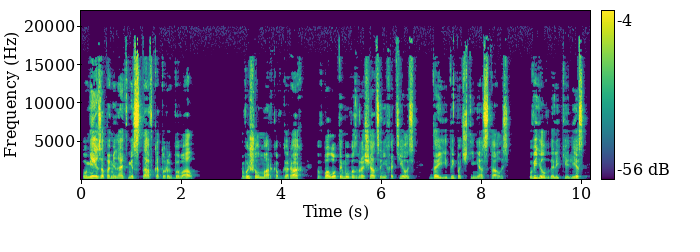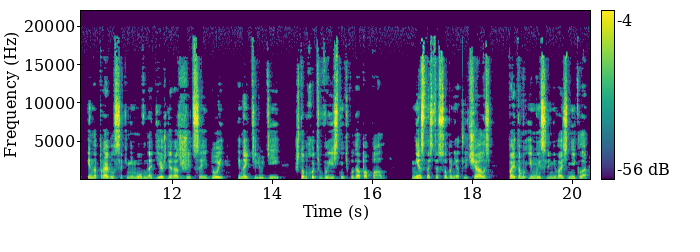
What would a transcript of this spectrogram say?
умею запоминать места, в которых бывал». Вышел Марко в горах, в болото ему возвращаться не хотелось, да и еды почти не осталось. Увидел вдалеке лес и направился к нему в надежде разжиться едой и найти людей, чтобы хоть выяснить, куда попал. Местность особо не отличалась, поэтому и мысли не возникло,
